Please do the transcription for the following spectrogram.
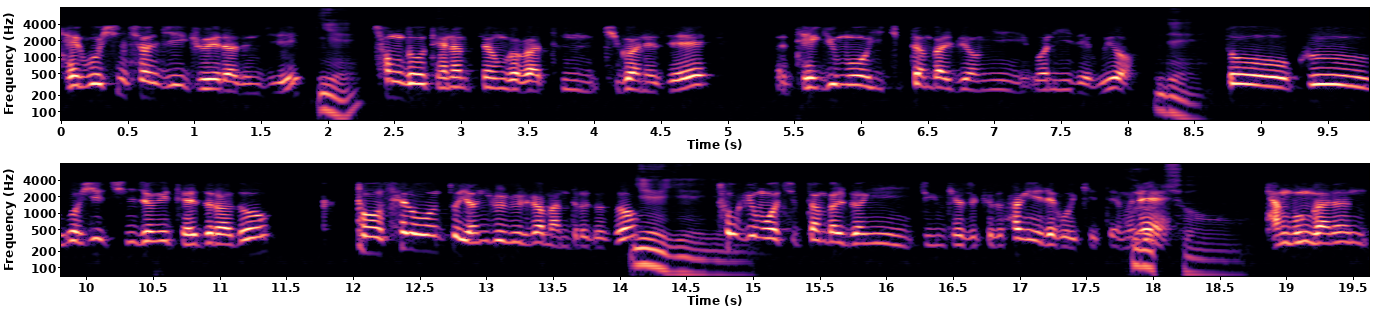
대구 신천지 교회라든지 예. 청도 대남병과 같은 기관에서의 대규모 이 집단 발병이 원인이 되고요. 네. 또 그것이 진정이 되더라도 또 새로운 또 연결고리가 만들어져서 예, 예, 예. 소규모 집단 발병이 지금 계속해서 확인이 되고 있기 때문에 그렇죠. 당분간은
